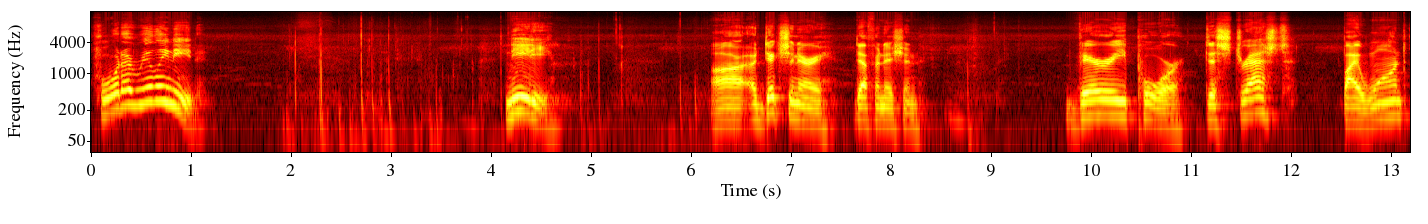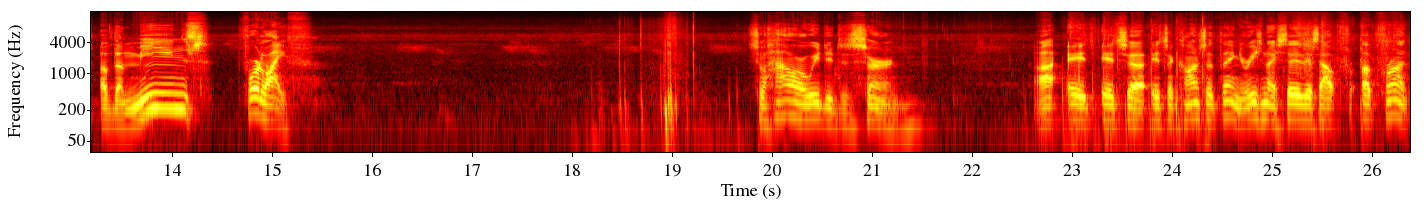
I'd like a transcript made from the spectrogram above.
for what I really need. Needy. Uh, a dictionary definition very poor, distressed by want of the means for life. So, how are we to discern? Uh, it, it's, a, it's a constant thing. The reason I say this out up front,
